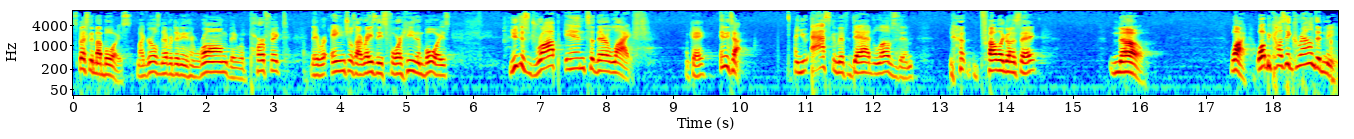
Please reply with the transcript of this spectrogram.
especially my boys. My girls never did anything wrong. They were perfect. They were angels. I raised these four heathen boys. You just drop into their life, okay, anytime, and you ask them if dad loves them, you're probably going to say, no. Why? Well, because he grounded me.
